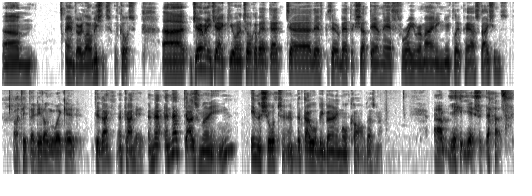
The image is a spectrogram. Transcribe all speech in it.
Um, and very low emissions, of course. Uh, Germany, Jack, you want to talk about that? Uh, they're, they're about to shut down their three remaining nuclear power stations. I think they did on the weekend. Did they? Okay, yeah. and that and that does mean, in the short term, that they will be burning more coal, doesn't it? Um, yeah, yes, it does.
